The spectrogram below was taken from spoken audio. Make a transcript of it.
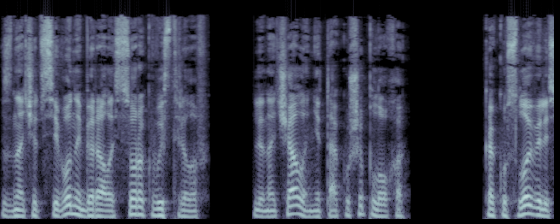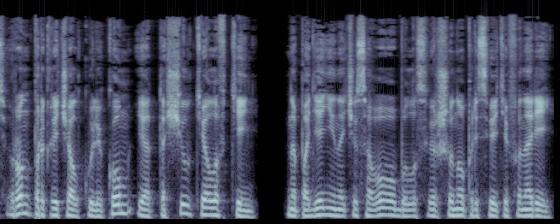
Значит, всего набиралось 40 выстрелов. Для начала не так уж и плохо. Как условились, Рон прокричал куликом и оттащил тело в тень. Нападение на часового было совершено при свете фонарей.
